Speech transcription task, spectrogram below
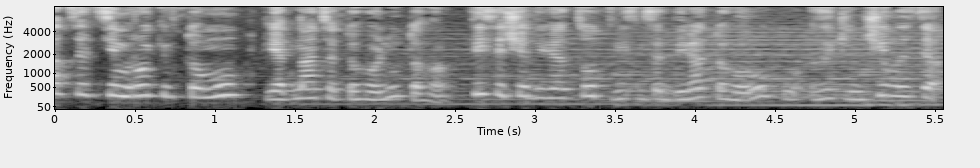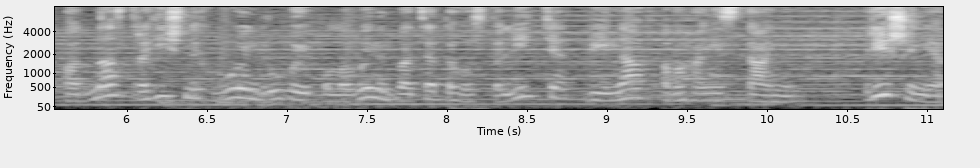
27 років тому, 15 лютого 1989 року, закінчилася одна з трагічних воєн другої половини ХХ століття війна в Афганістані. Рішення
